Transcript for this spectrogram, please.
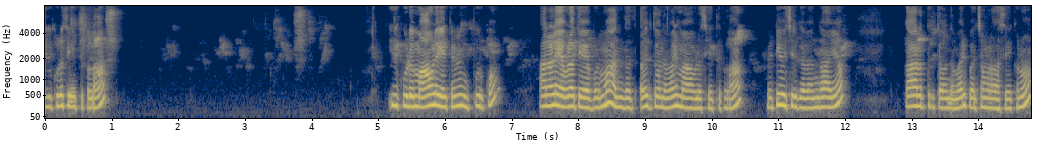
இது கூட சேர்த்துக்கலாம். இது கூட மாவில் ஏற்கனவே உப்பு இருக்கும். அதனால் எவ்வளோ தேவைப்படுமோ அந்த அதுக்கு தகுந்த மாதிரி மாவில் சேர்த்துக்கலாம். வெட்டி வச்சுருக்க வெங்காயம் காரத்துக்கு தகுந்த மாதிரி பச்சை மிளகா சேர்க்கணும்.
